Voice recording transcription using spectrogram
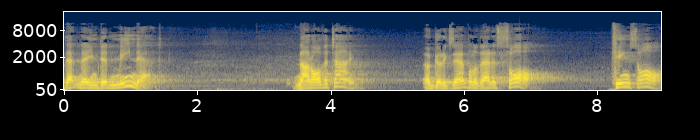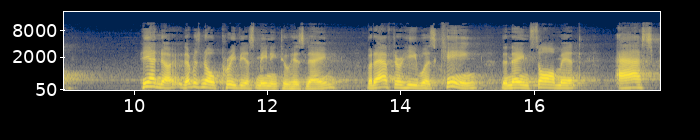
that name didn't mean that. Not all the time. A good example of that is Saul, King Saul. He had no, there was no previous meaning to his name, but after he was king, the name Saul meant asked,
